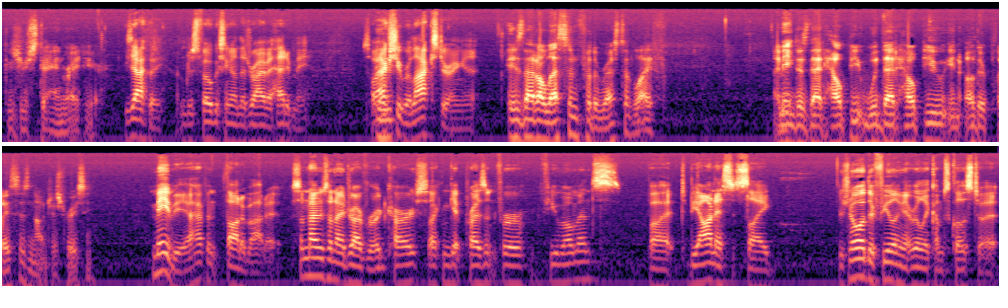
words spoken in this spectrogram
Because you're staying right here. Exactly. I'm just focusing on the drive ahead of me. So I actually relax during it. Is that a lesson for the rest of life? I mean, does that help you? Would that help you in other places, not just racing? Maybe I haven't thought about it. Sometimes when I drive road cars, I can get present for a few moments. But to be honest, it's like there's no other feeling that really comes close to it.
